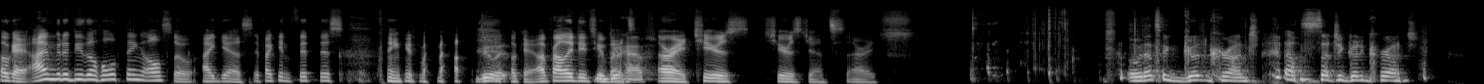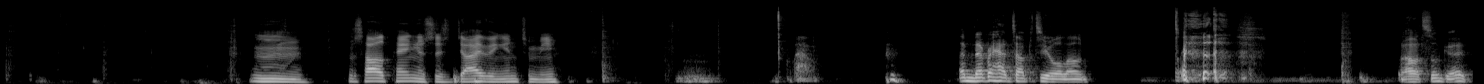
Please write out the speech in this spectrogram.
Okay, I'm gonna do the whole thing also. I guess if I can fit this thing in my mouth. Do it. Okay, I'll probably do two Do bites. half. All right. Cheers. Cheers, gents. All right. Oh, that's a good crunch. That was such a good crunch. Mmm. This jalapenos is diving into me. Wow. I've never had Tapatio alone. oh, it's so good.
